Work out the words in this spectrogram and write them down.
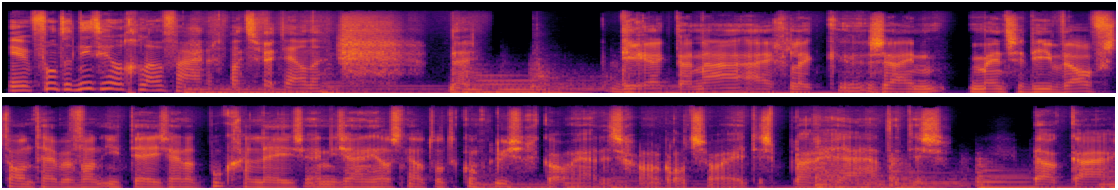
je vond het niet heel geloofwaardig wat ze vertelde. Nee. Direct daarna eigenlijk zijn mensen die wel verstand hebben van IT... zijn dat boek gaan lezen. En die zijn heel snel tot de conclusie gekomen... ja, dit is gewoon rotzooi, het is plagiaat, het is bij elkaar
